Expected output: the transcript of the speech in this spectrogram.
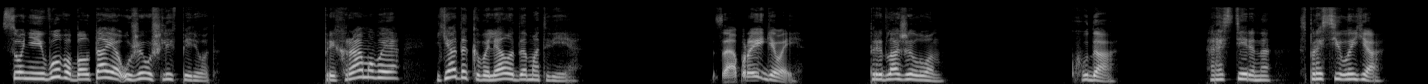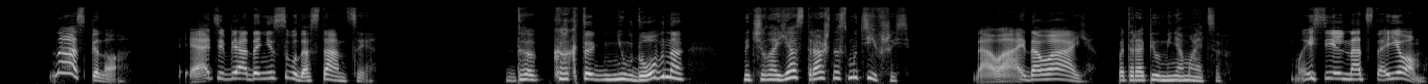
Соня и Вова, болтая, уже ушли вперед. Прихрамывая, я доковыляла до Матвея. «Запрыгивай», — предложил он. «Куда?» — растерянно спросила я. «На спину. Я тебя донесу до станции». «Да как-то неудобно», — начала я, страшно смутившись. «Давай, давай», — поторопил меня Мальцев. «Мы сильно отстаем.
